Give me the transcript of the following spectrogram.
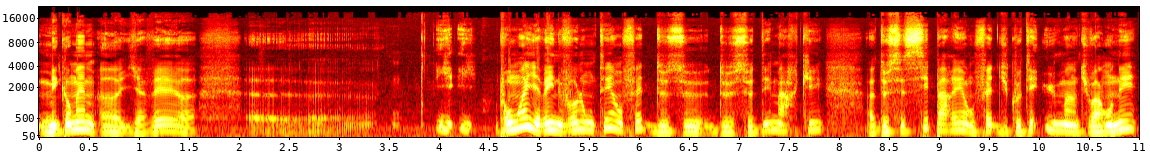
mais quand même, il y avait pour moi, il y avait une volonté en fait de se, de se démarquer, de se séparer en fait du côté humain. Tu vois, on est,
